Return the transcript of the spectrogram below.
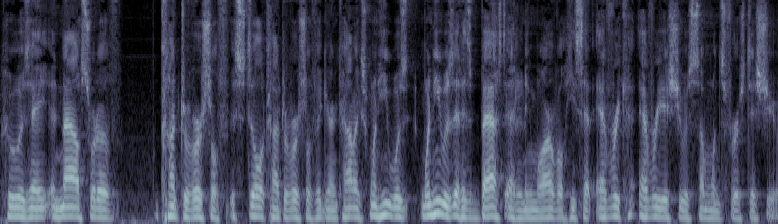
who is a, a now sort of controversial, is still a controversial figure in comics. When he was when he was at his best editing Marvel, he said every every issue is someone's first issue.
